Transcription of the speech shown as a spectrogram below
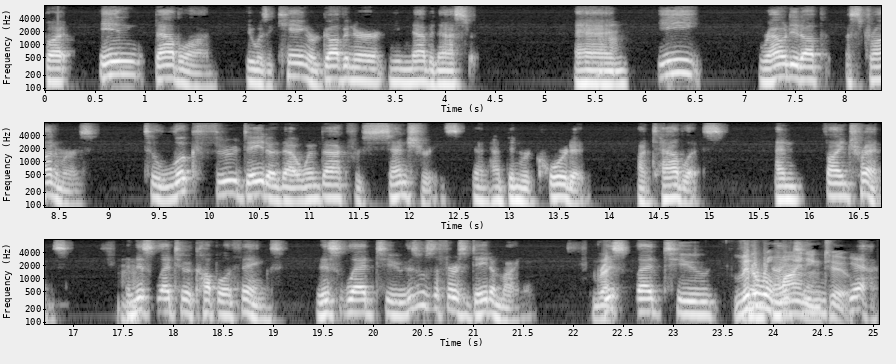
But in Babylon, there was a king or governor named Nabonassar. And he rounded up astronomers to look through data that went back for centuries and had been recorded on tablets and find trends. Mhm. And this led to a couple of things. This led to, this was the first data mining. Right. This led to Literal 19 mining too. Yeah.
